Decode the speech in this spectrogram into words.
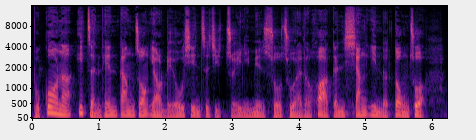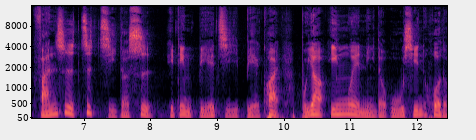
不过呢，一整天当中要留心自己嘴里面说出来的话跟相应的动作。凡是自己的事，一定别急别快，不要因为你的无心或者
